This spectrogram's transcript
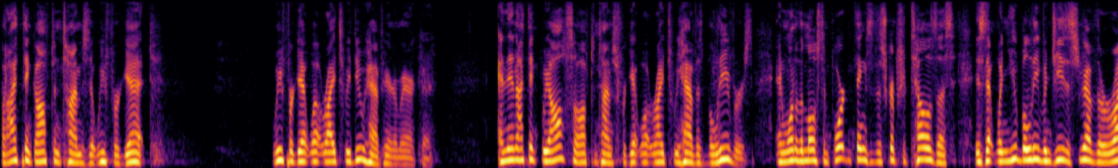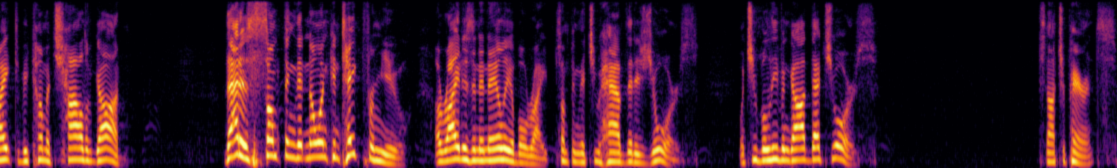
But I think oftentimes that we forget. We forget what rights we do have here in America. And then I think we also oftentimes forget what rights we have as believers. And one of the most important things that the scripture tells us is that when you believe in Jesus, you have the right to become a child of God. That is something that no one can take from you. A right is an inalienable right, something that you have that is yours. Once you believe in God, that's yours. It's not your parents,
